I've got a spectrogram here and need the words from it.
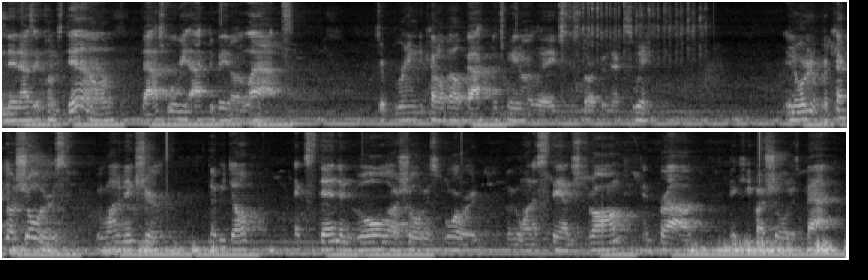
And then as it comes down, that's where we activate our lats to bring the kettlebell back between our legs to start the next swing. In order to protect our shoulders, we want to make sure that we don't extend and roll our shoulders forward, but we want to stand strong and proud and keep our shoulders back.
